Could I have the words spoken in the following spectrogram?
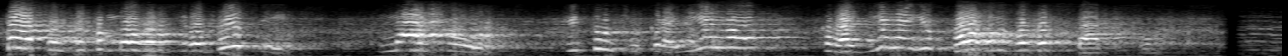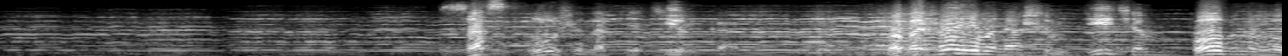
також допоможуть зробити нашу світучу країну країною повного достатку. Заслужена п'ятірка. Побажаємо нашим дітям повного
